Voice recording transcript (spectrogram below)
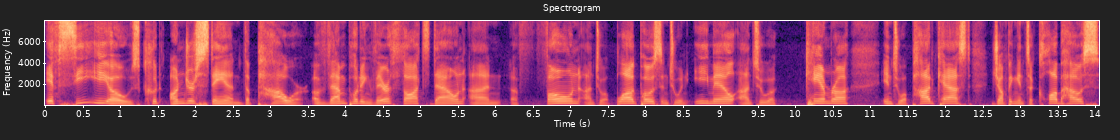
if CEOs could understand the power of them putting their thoughts down on a phone, onto a blog post, into an email, onto a camera, into a podcast, jumping into Clubhouse,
